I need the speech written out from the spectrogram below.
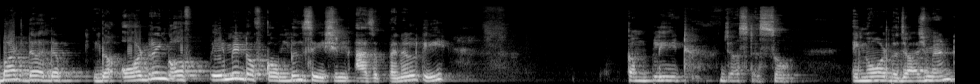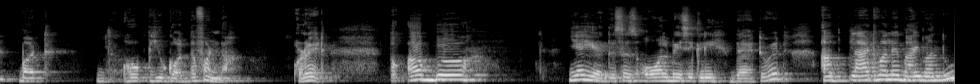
but the the ordering of payment of compensation as a penalty complete justice so ignore the judgment but hope you got the funda right तो अब Yeah, yeah. This is all basically there to it. It अब प्लैट वाले भाई बंधु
